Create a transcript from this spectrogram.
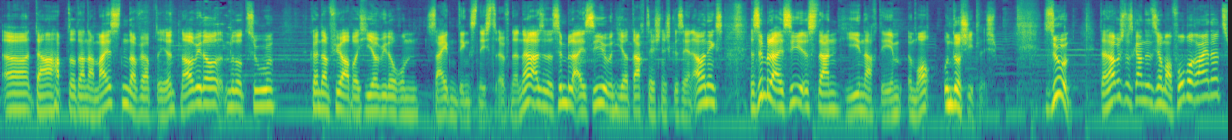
Äh, da habt ihr dann am meisten. Dafür habt ihr hier hinten auch wieder mit dazu. Könnt dafür aber hier wiederum Seitendings nichts öffnen. Ne? Also das Simple IC und hier dachtechnisch gesehen auch nichts. Das Simple IC ist dann je nachdem immer unterschiedlich. So, dann habe ich das Ganze jetzt hier mal vorbereitet.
